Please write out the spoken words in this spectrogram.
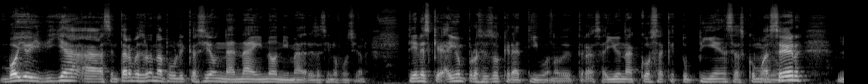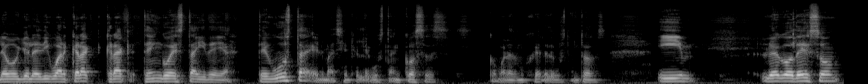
voy hoy día a sentarme a hacer una publicación, nana, y no, ni madres, así no funciona. Tienes que, hay un proceso creativo, ¿no? Detrás, hay una cosa que tú piensas cómo hacer, luego yo le digo al crack, crack, tengo esta idea, ¿te gusta? El man siempre le gustan cosas, como a las mujeres le gustan todas. Y luego de eso,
